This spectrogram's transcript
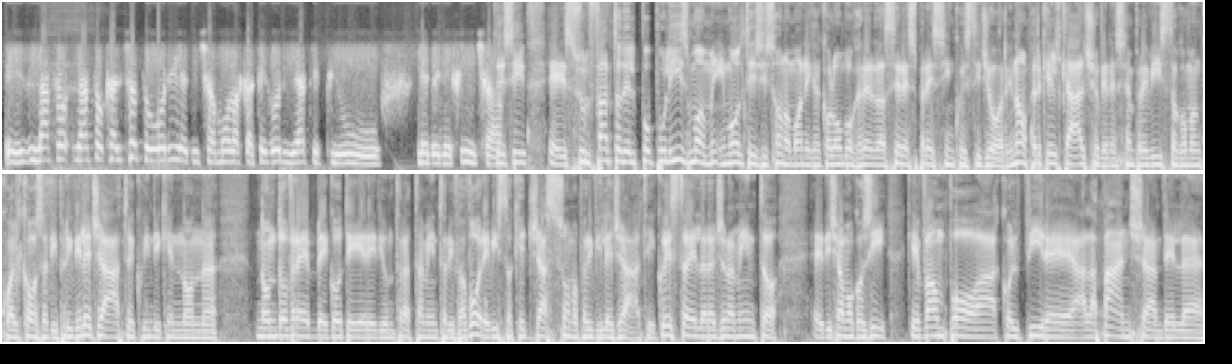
lato, lato, calciatori è diciamo, la categoria che più ne beneficia. Sì, sì. E sul fatto del populismo in molti si sono, Monica Colombo, credo da sera espressi in questi giorni, no? perché il calcio viene sempre visto come un qualcosa di privilegiato e quindi che non, non dovrebbe godere di un trattamento di favore, visto che già sono privilegiati. Questo è il ragionamento, eh, diciamo così, che va un po' a colpire alla pancia del,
